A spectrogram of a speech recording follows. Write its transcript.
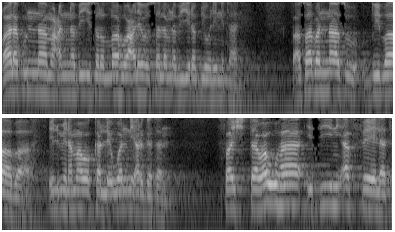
قال كنا مع النبي صلى الله عليه وسلم نبي ربي ولنتان فأصاب الناس ضبابا علمنا ما وكل وني أرقة فاشتووها إسين أفيلة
